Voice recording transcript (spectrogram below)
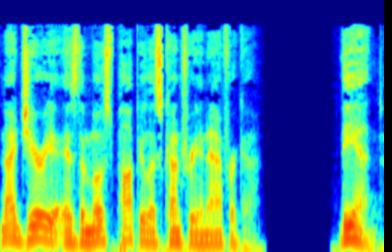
Nigeria is the most populous country in Africa. The end.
